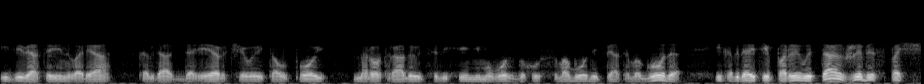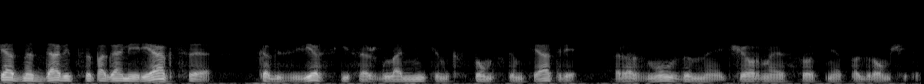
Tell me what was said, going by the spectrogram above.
и 9 января, когда доверчивой толпой народ радуется весеннему воздуху свободы пятого года, и когда эти порывы так же беспощадно давит сапогами реакция, как зверски сожгла митинг в Томском театре разнузданная черная сотня погромщиков.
